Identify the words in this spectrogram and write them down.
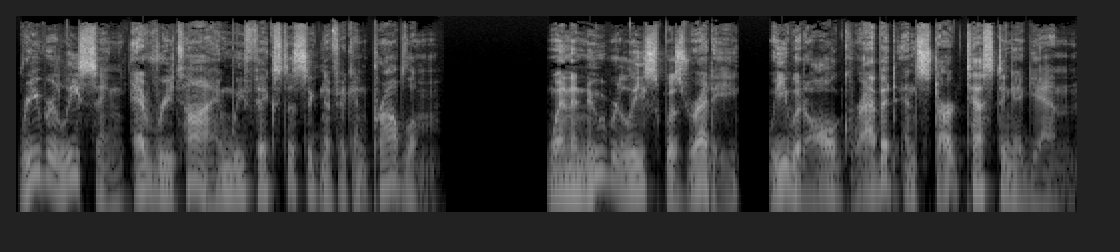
re releasing every time we fixed a significant problem. When a new release was ready, we would all grab it and start testing again.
